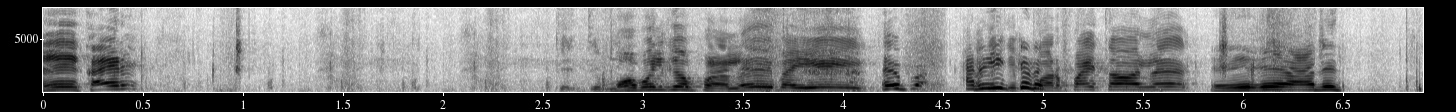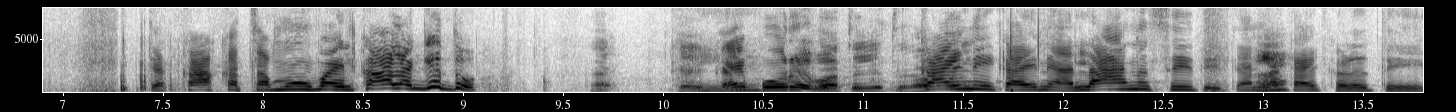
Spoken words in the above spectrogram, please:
ए काय रे? ते- ते मोबाईल घेऊन पळालं बाई ए. ए, ब- अरे ते इकडे. पोर पाय का आलं? ए अरे त्या काकाचा मोबाईल काला घेतो. हं? काय काय पोर आहे बा आता काय नाही काय नाही. लहानच आहे ते. त्यांना? काय कळत आहे.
